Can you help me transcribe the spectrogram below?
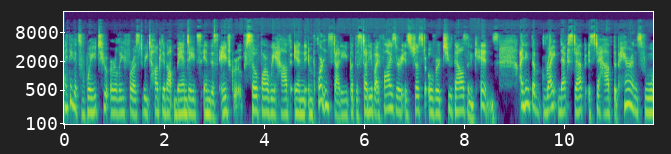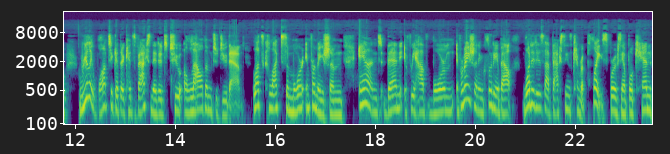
I think it's way too early for us to be talking about mandates in this age group. So far, we have an important study, but the study by Pfizer is just over 2,000 kids. I think the right next step is to have the parents who really want to get their kids vaccinated to allow them to do that. Let's collect some more information. And then, if we have more information, including about what it is that vaccines can replace, for example, can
